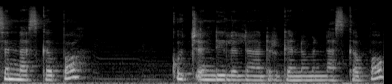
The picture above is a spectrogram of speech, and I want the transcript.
ስናስገባ ቁጭ እንዲልልን አድርገን ነው የምናስገባው።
